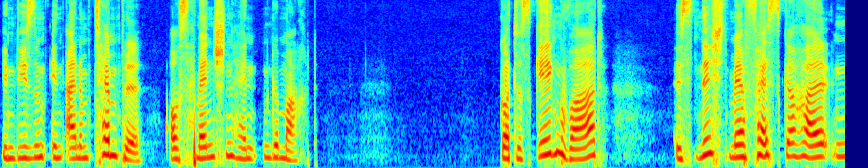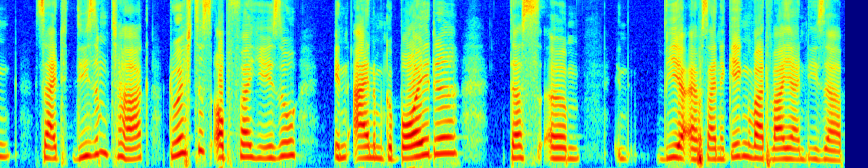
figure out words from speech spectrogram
in, diesem, in einem Tempel aus Menschenhänden gemacht. Gottes Gegenwart ist nicht mehr festgehalten seit diesem Tag durch das Opfer Jesu in einem Gebäude, das ähm, in, wie er, seine Gegenwart war ja in, dieser,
